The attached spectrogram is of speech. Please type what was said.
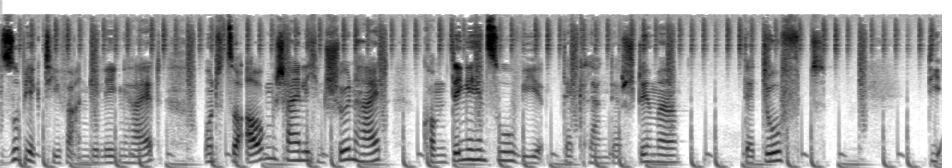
subjektive Angelegenheit und zur augenscheinlichen Schönheit kommen Dinge hinzu wie der Klang der Stimme, der Duft, die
